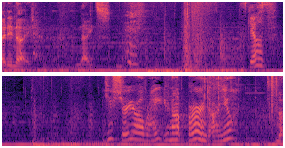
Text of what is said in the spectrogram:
Nighty-night. Nights. Skills. You sure you're alright? You're not burned, are you? Nah,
